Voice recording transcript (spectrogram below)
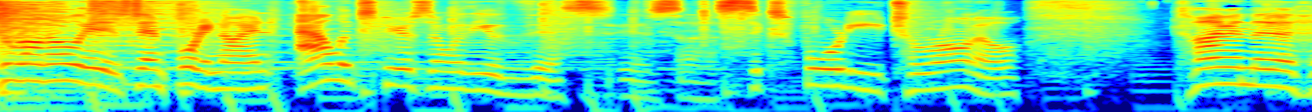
Toronto. It is 1049. Alex Pierson with you. This is uh, 640 Toronto. Time in the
